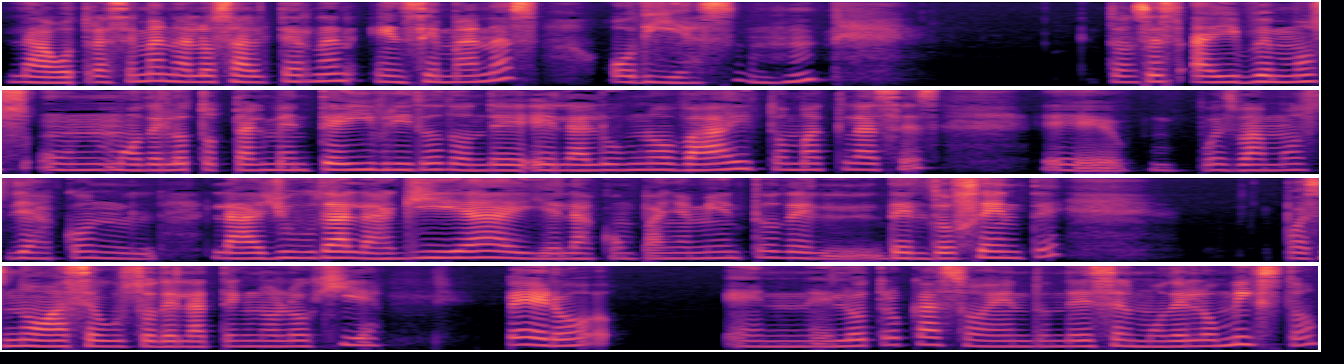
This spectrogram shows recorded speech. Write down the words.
la otra semana los alternan en semanas o días entonces ahí vemos un modelo totalmente híbrido donde el alumno va y toma clases eh, pues vamos ya con la ayuda la guía y el acompañamiento del, del docente pues no hace uso de la tecnología. Pero en el otro caso, en donde es el modelo mixto,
